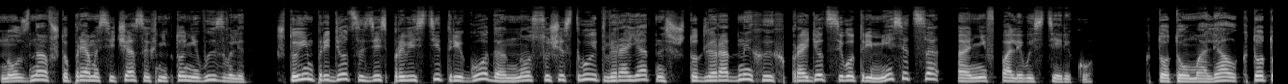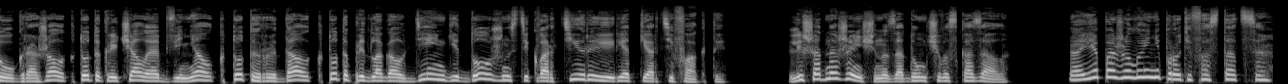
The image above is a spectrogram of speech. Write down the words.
но узнав, что прямо сейчас их никто не вызволит, что им придется здесь провести три года, но существует вероятность, что для родных их пройдет всего три месяца, они впали в истерику. Кто-то умолял, кто-то угрожал, кто-то кричал и обвинял, кто-то рыдал, кто-то предлагал деньги, должности, квартиры и редкие артефакты. Лишь одна женщина задумчиво сказала, «А я, пожалуй, не против остаться.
